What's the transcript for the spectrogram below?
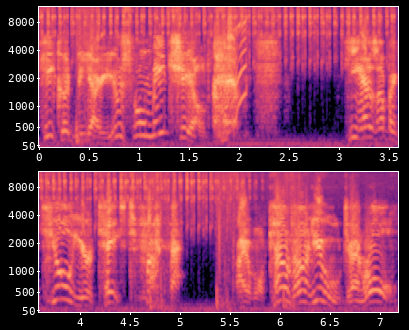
He could be a useful meat shield. he has a peculiar taste. I will count on you, General.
